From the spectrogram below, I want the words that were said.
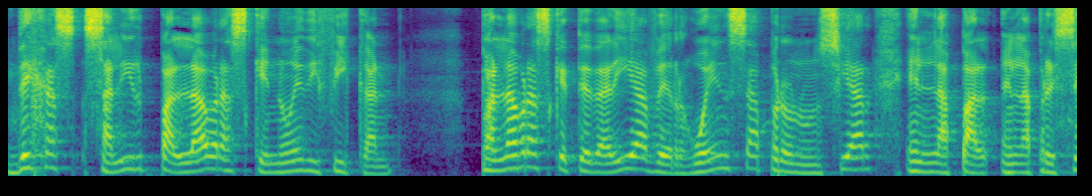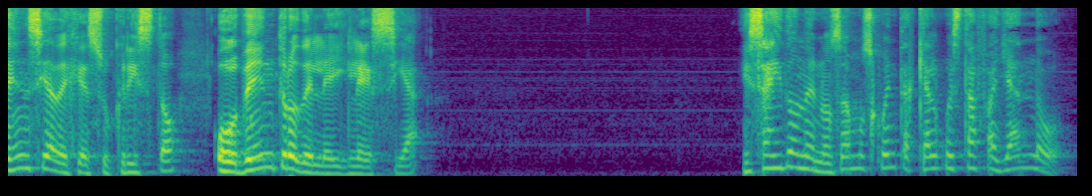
dejas salir palabras que no edifican, palabras que te daría vergüenza pronunciar en la, en la presencia de Jesucristo o dentro de la iglesia, es ahí donde nos damos cuenta que algo está fallando.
